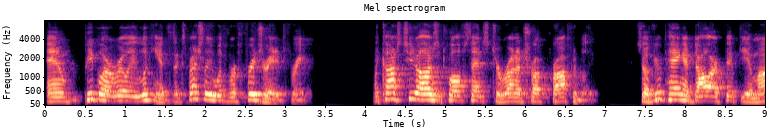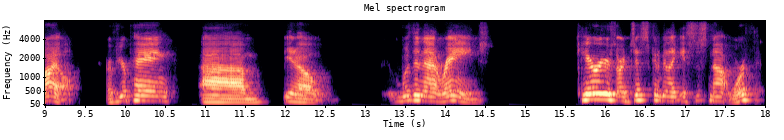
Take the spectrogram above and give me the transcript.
and people are really looking at this, especially with refrigerated freight. It costs two dollars and twelve cents to run a truck profitably. So if you're paying a dollar fifty a mile, or if you're paying, um, you know, within that range, carriers are just going to be like, it's just not worth it.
